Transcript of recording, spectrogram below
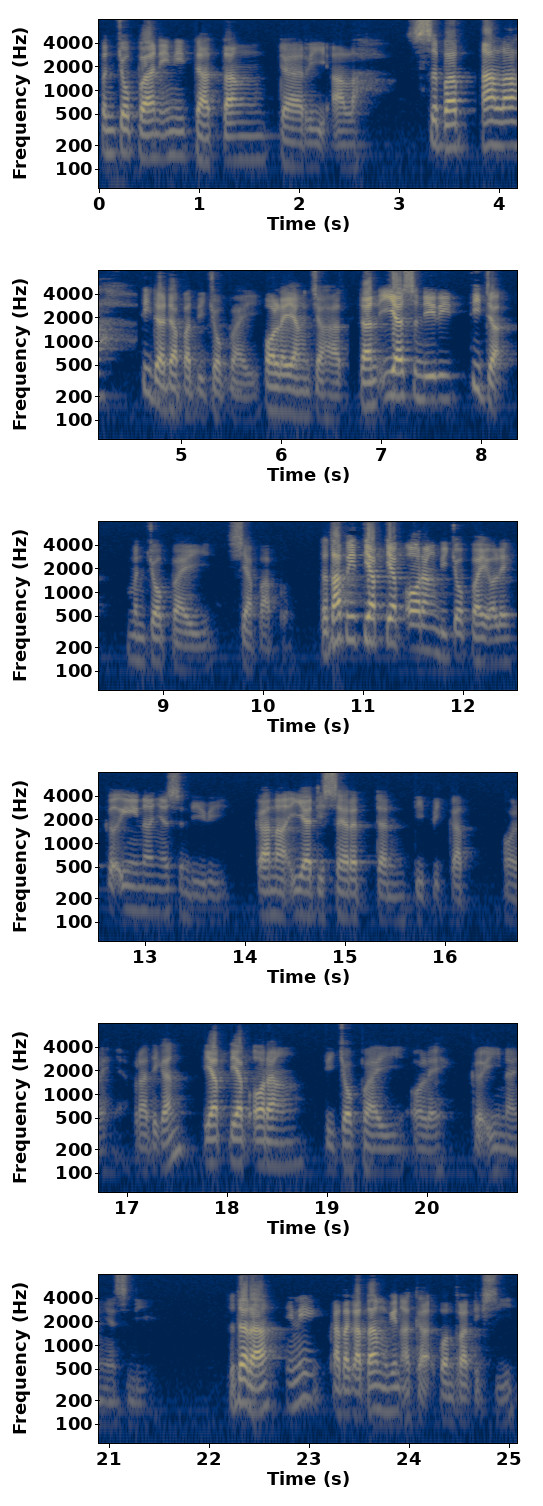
pencobaan ini datang dari Allah. Sebab Allah tidak dapat dicobai oleh yang jahat dan ia sendiri tidak mencobai siapa pun. Tetapi tiap-tiap orang dicobai oleh keinginannya sendiri karena ia diseret dan dipikat olehnya. Perhatikan, tiap-tiap orang dicobai oleh keinginannya sendiri. Saudara, ini kata-kata mungkin agak kontradiksi.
